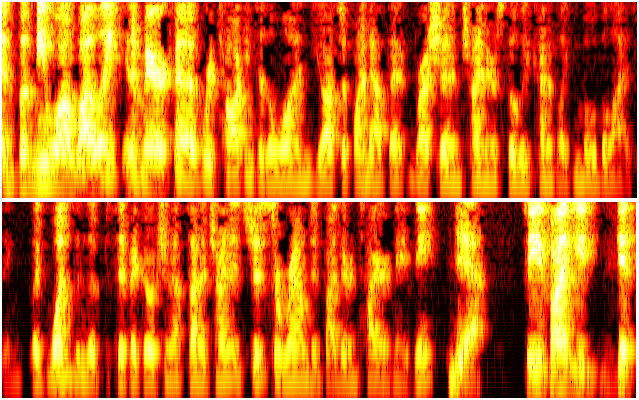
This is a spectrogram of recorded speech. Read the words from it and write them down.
and but meanwhile, while like in America we're talking to the one, you also find out that Russia and China are slowly kind of like mobilizing. Like one's in the Pacific Ocean outside of China; it's just surrounded by their entire navy. Yeah. So you find you get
